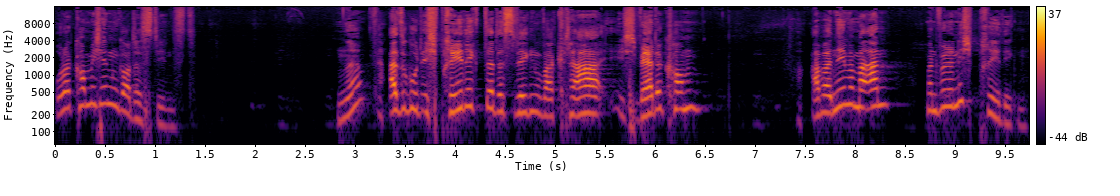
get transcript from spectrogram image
oder komme ich in den Gottesdienst? Ne? Also gut, ich predigte, deswegen war klar, ich werde kommen. Aber nehmen wir mal an, man würde nicht predigen.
